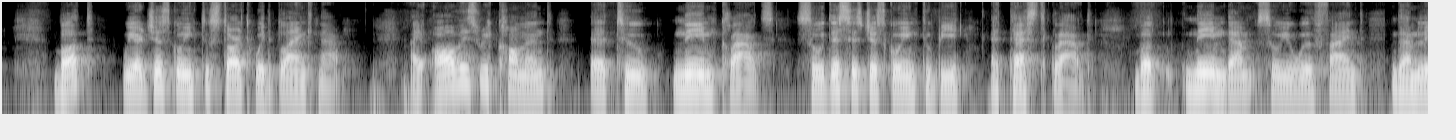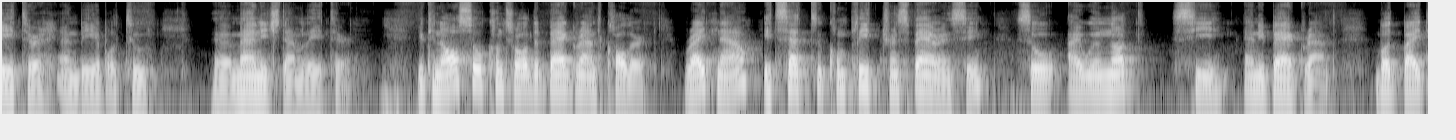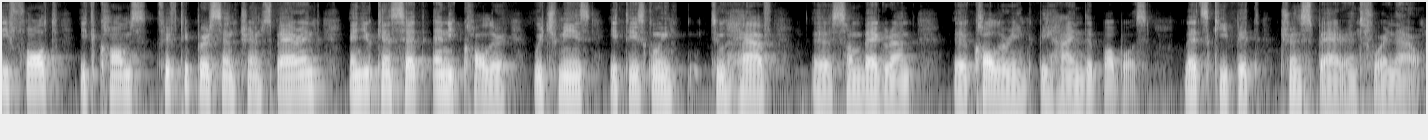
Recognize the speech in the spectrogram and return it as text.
But we are just going to start with blank now. I always recommend uh, to name clouds. So this is just going to be a test cloud but name them so you will find them later and be able to uh, manage them later. You can also control the background color. Right now, it's set to complete transparency, so I will not see any background. But by default, it comes 50% transparent and you can set any color, which means it is going to have uh, some background uh, coloring behind the bubbles. Let's keep it transparent for now.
